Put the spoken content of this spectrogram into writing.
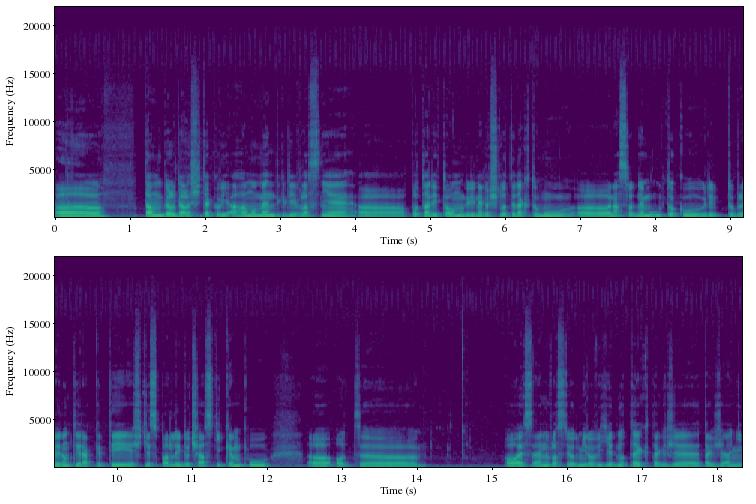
uh, tam byl další takový aha moment, kdy vlastně uh, po tady tom, kdy nedošlo teda k tomu uh, následnému útoku, kdy to byly jenom ty rakety, ještě spadly do části kempu uh, od uh, OSN, vlastně od mírových jednotek, takže, takže ani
